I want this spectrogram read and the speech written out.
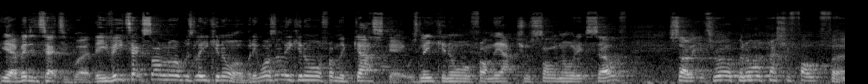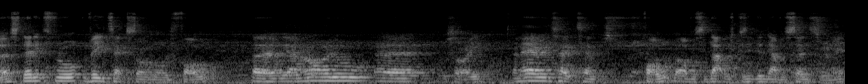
yeah, a bit of detective work. The VTEC solenoid was leaking oil, but it wasn't leaking oil from the gasket. It was leaking oil from the actual solenoid itself. So it threw up an oil pressure fault first, then it threw up the VTEC solenoid fault. Uh, we had an oil, uh, sorry, an air intake temps fault, but obviously that was because it didn't have a sensor in it.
